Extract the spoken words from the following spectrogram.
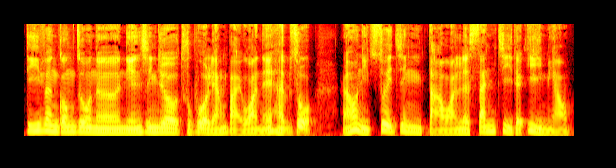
第一份工作呢，年薪就突破两百万，诶，还不错。然后你最近打完了三剂的疫苗。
